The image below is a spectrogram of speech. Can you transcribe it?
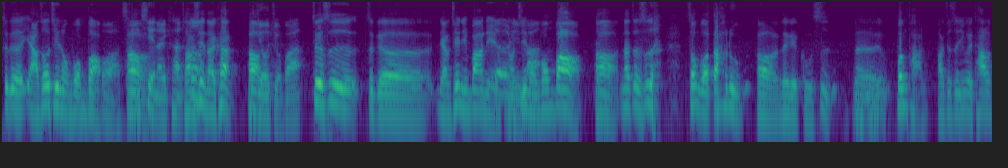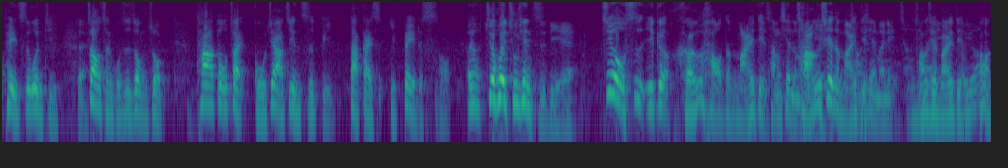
这个亚洲金融风暴。哇，长线来看，长线来看，一九九八，这个是这个两千零八年啊金融风暴啊，那这是中国大陆啊那个股市呃崩盘啊，就是因为它的配置问题造成股市重挫，它都在股价净值比大概是一倍的时候，哎呦就会出现止跌，就是一个很好的买点，长线的长线的买点，长线买点，长线买点。啊。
